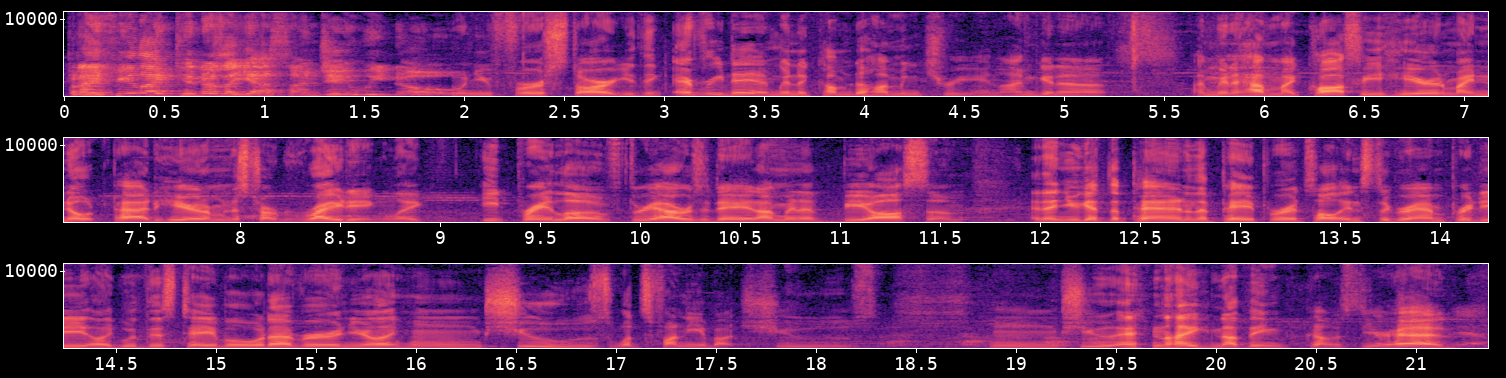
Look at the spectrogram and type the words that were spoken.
But I feel like Tinder's like, yeah, Sanjay, we know. When you first start, you think every day I'm gonna come to Humming Tree and I'm gonna I'm gonna have my coffee here and my notepad here. I'm gonna start writing like eat, pray, love, three hours a day, and I'm gonna be awesome. And then you get the pen and the paper. It's all Instagram pretty, like with this table, whatever. And you're like, hmm, shoes. What's funny about shoes? Hmm, shoes. And like nothing comes to your head.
